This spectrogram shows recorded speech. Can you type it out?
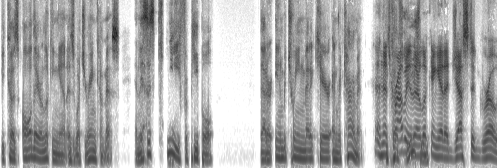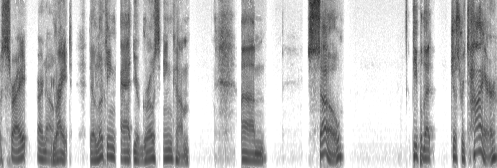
because all they're looking at is what your income is. And this yeah. is key for people that are in between Medicare and retirement. And that's probably usually, they're looking at adjusted gross, right? Or no? Right. They're yeah. looking at your gross income. Um, so people that just retire,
